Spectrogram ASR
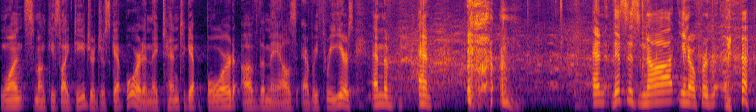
once monkeys like Deidre just get bored, and they tend to get bored of the males every three years. And the and and this is not, you know, for the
